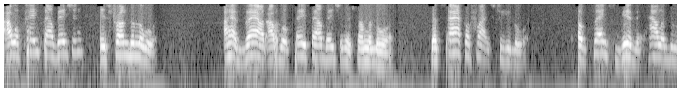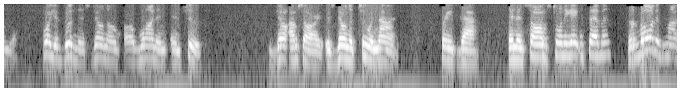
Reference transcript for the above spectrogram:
I will pay salvation is from the Lord. I have vowed I will pay salvation is from the Lord. The sacrifice to you, Lord, of thanksgiving, hallelujah, for your goodness, Jonah uh, 1 and, and 2. Jo- I'm sorry, it's Jonah 2 and 9. Praise God. And in Psalms 28 and 7, the Lord is my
